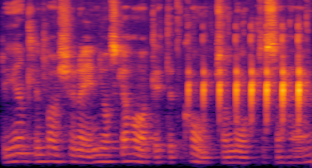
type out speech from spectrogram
Det är egentligen bara att köra in. Jag ska ha ett litet komp som låter så här.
